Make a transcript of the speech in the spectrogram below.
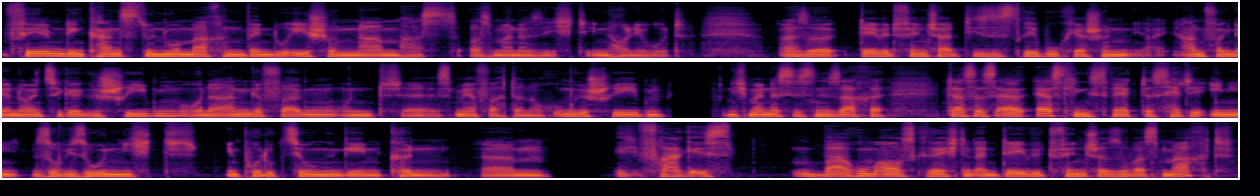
Film, den kannst du nur machen, wenn du eh schon einen Namen hast, aus meiner Sicht, in Hollywood. Also David Fincher hat dieses Drehbuch ja schon Anfang der 90er geschrieben oder angefangen und äh, ist mehrfach dann auch umgeschrieben. Und ich meine, das ist eine Sache, das ist Erstlingswerk, das hätte eh sowieso nicht in Produktion gehen können. Ähm, die Frage ist, warum ausgerechnet ein David Fincher sowas macht,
